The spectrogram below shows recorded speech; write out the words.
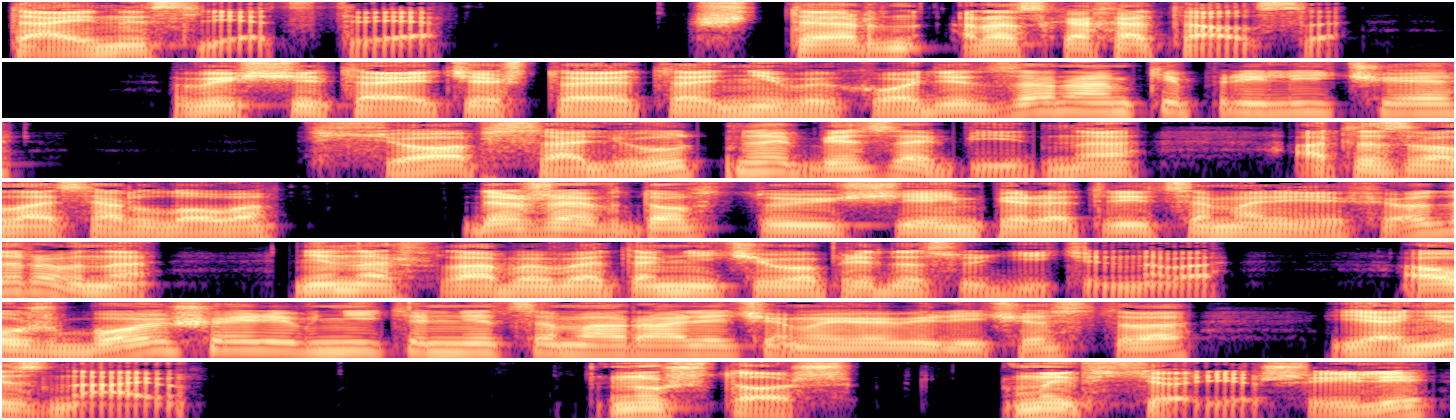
тайны следствия. Штерн расхохотался. «Вы считаете, что это не выходит за рамки приличия?» «Все абсолютно безобидно», — отозвалась Орлова. Даже вдовствующая императрица Мария Федоровна не нашла бы в этом ничего предосудительного, а уж большая ревнительница морали, чем ее величество, я не знаю. Ну что ж, мы все решили.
